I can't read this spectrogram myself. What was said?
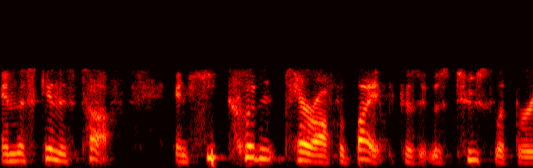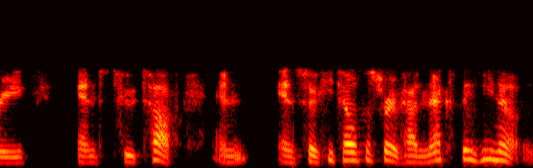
and the skin is tough. And he couldn't tear off a bite because it was too slippery and too tough. And and so he tells the story of how next thing he knows,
